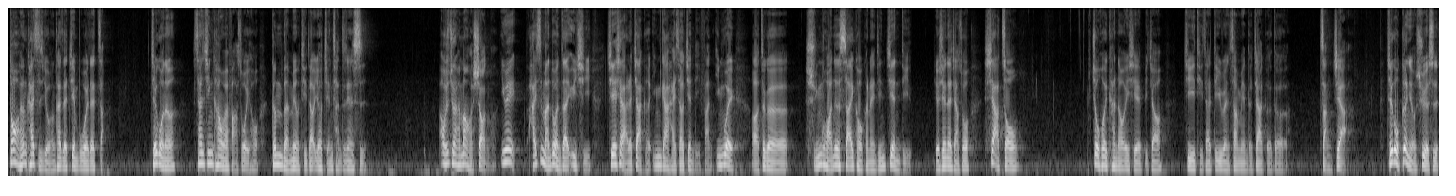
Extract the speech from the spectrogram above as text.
都好像开始有人开始在建部位在涨。结果呢，三星看完法说以后，根本没有提到要减产这件事。啊，我就觉得还蛮好笑的嘛，因为还是蛮多人在预期接下来的价格应该还是要见底翻，因为呃这个。循环这个 cycle 可能已经见底，有些人在讲说下周就会看到一些比较记忆体在 DRAM 上面的价格的涨价。结果更有趣的是，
